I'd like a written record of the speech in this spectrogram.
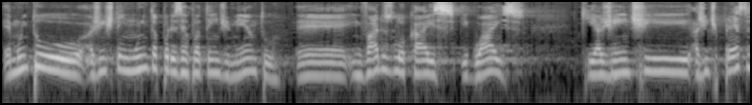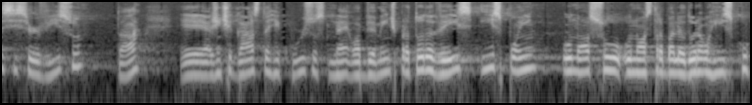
É muito, a gente tem muita, por exemplo, atendimento é, em vários locais iguais que a gente a gente presta esse serviço, tá? É, a gente gasta recursos, né, obviamente, para toda vez e expõe o nosso, o nosso trabalhador ao risco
